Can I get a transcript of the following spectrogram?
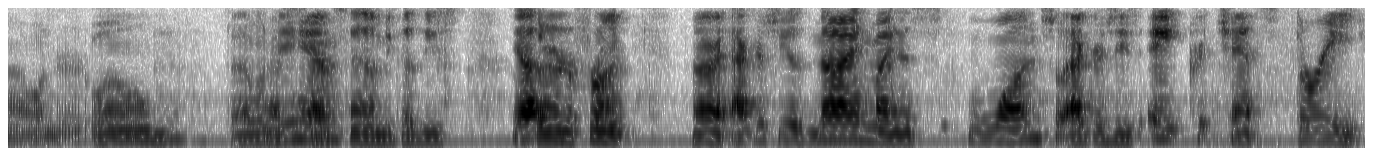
I wonder. Well, hmm, That would be him. that's him because he's Yeah. there in the front. All right. Accuracy is nine minus one, so accuracy is eight. Crit chance three.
